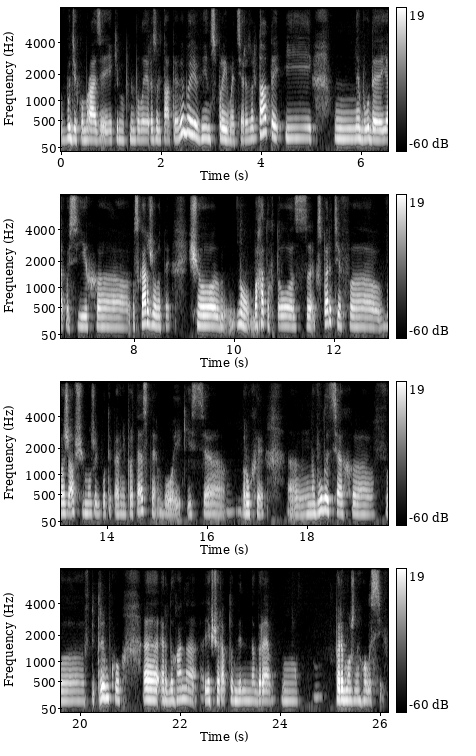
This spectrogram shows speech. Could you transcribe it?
в будь-якому разі, якими б не були результати виборів, він сприйме ці результати і не буде якось їх е, оскаржувати. Що ну, багато хто з експертів вважав, що можуть бути певні протести або якісь е, рухи е, на вулицях е, в, підтримку е, Ердогана, якщо раптом він набере переможних голосів.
